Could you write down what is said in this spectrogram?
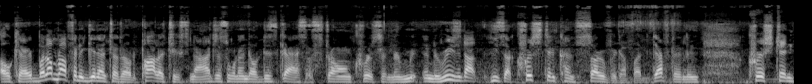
Okay, but I'm not going to get into the politics now. I just want to know this guy's a strong Christian, and the reason I, he's a Christian conservative, a definitely Christian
